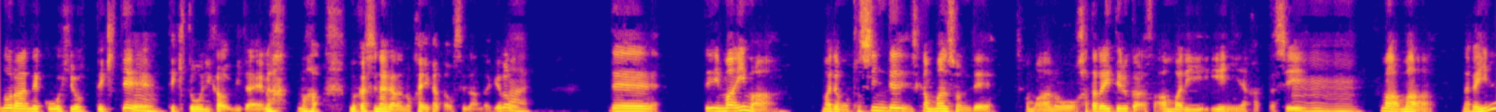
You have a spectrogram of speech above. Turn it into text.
野良猫を拾ってきて、うん適当に飼うみたいな、まあ、昔ながらの飼い方をしてたんだけど、はい。で、で、今、今、まあでも都心で、しかもマンションで、しかもあの、働いてるからさ、あんまり家にいなかったし、うんうんうん。まあまあ、なんか犬、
